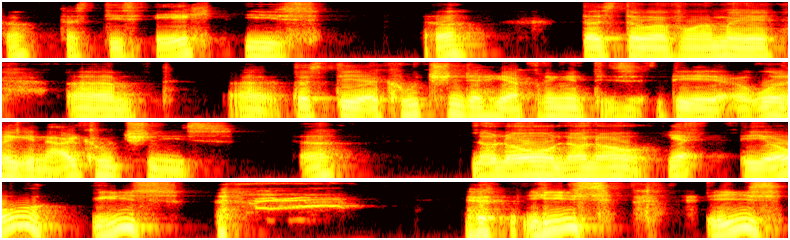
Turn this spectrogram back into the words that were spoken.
ja, dass das echt ist, ja, dass da auf einmal ähm, äh, dass die Kutschen daherbringen, die, die Originalkutschen ist. Ja? No, no, no, no. Ja, ja ist. ist, ist.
